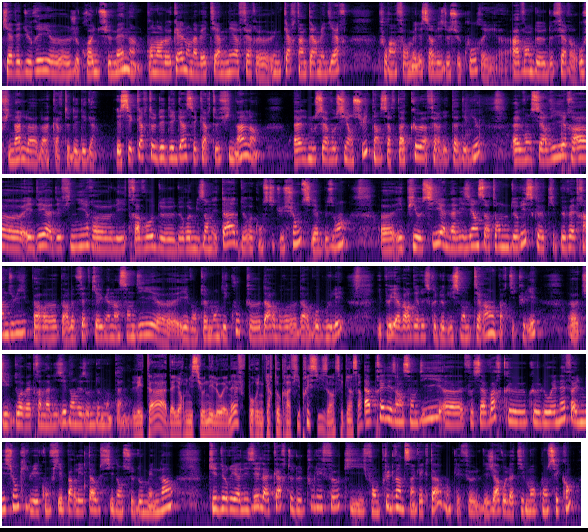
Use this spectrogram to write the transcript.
qui avait duré, euh, je crois, une semaine, pendant lequel on avait été amené à faire une carte intermédiaire pour informer les services de secours et avant de, faire au final la carte des dégâts. Et ces cartes des dégâts, ces cartes finales, elles nous servent aussi ensuite, hein, servent pas que à faire l'état des lieux, elles vont servir à euh, aider à définir euh, les travaux de, de, remise en état, de reconstitution s'il y a besoin, euh, et puis aussi analyser un certain nombre de risques qui peuvent être induits par par le fait qu'il y a eu un incendie et éventuellement des coupes d'arbres d'arbres brûlés. Il peut y avoir des risques de glissement de terrain en particulier qui doivent être analysés dans les zones de montagne. L'État a d'ailleurs missionné l'ONF pour une cartographie précise, hein, c'est bien ça? Après les incendies, il faut savoir que, que l'ONF a une mission qui lui est confiée par l'État aussi dans ce domaine-là, qui est de réaliser la carte de tous les feux qui font plus de 25 hectares, donc les feux déjà relativement conséquents,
